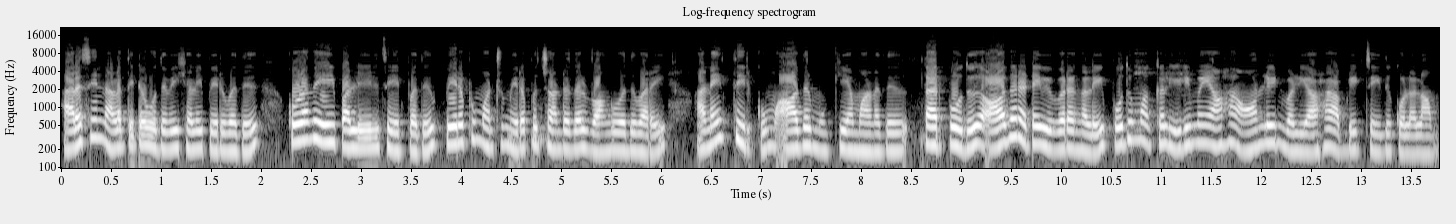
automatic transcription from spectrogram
அரசின் நலத்திட்ட உதவிகளை பெறுவது குழந்தையை பள்ளியில் சேர்ப்பது பிறப்பு மற்றும் இறப்புச் சான்றிதழ் வாங்குவது வரை அனைத்திற்கும் ஆதார் முக்கியமானது. தற்போது ஆதார் அட்டை விவரங்களை பொதுமக்கள் எளிமையாக ஆன்லைன் வழியாக அப்டேட் செய்து கொள்ளலாம்.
